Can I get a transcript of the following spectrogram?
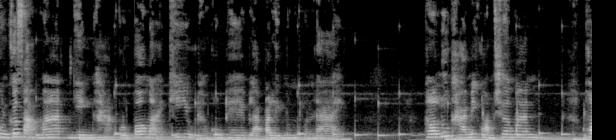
ุณก็สามารถยิงหากลุ่มเป้าหมายที่อยู่ทั้งกรุงเทพและปริมณฑลได้ เพราะลูกค้ามีความเชื่อมั่น พอ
